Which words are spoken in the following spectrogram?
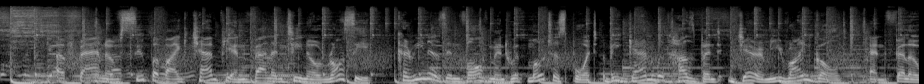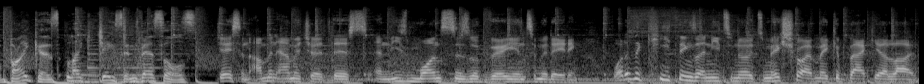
A fan of superbike champion Valentino Rossi, Carina's involvement with motorsport began with husband Jeremy Reingold and fellow bikers like Jason Wessels. Jason, I'm an amateur at this, and these monsters look very intimidating. What are the key things I need to know to make sure I make it back here alive?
